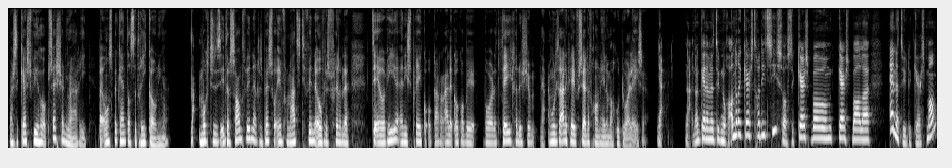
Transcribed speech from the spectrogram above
waar ze kerst vieren op 6 januari. Bij ons bekend als de Drie Koningen. Nou, mocht je het dus interessant vinden, er is best wel informatie te vinden over de verschillende theorieën. En die spreken elkaar dan eigenlijk ook alweer behoorlijk tegen. Dus je, ja, je moet het eigenlijk even zelf gewoon helemaal goed doorlezen. Nou, dan kennen we natuurlijk nog andere kersttradities, zoals de kerstboom, kerstballen en natuurlijk de kerstman.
